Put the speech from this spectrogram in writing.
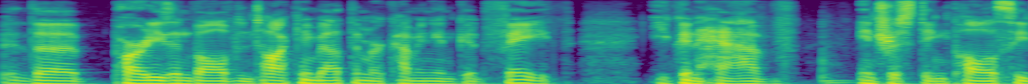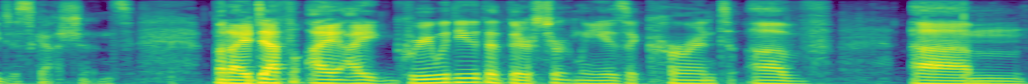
the parties involved in talking about them are coming in good faith, you can have interesting policy discussions. But I def I, I agree with you that there certainly is a current of um,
